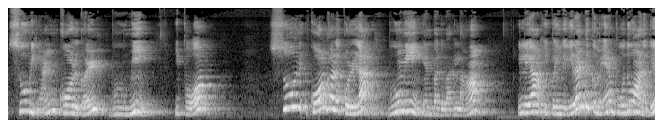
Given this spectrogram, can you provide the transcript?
சூரியன் கோள்கள் பூமி. இப்போது சூரிய கோள்களுக்குள்ள பூமி என்பது வரலாம். இல்லையா? இப்போ இந்த இரண்டுக்குமே பொதுவானது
